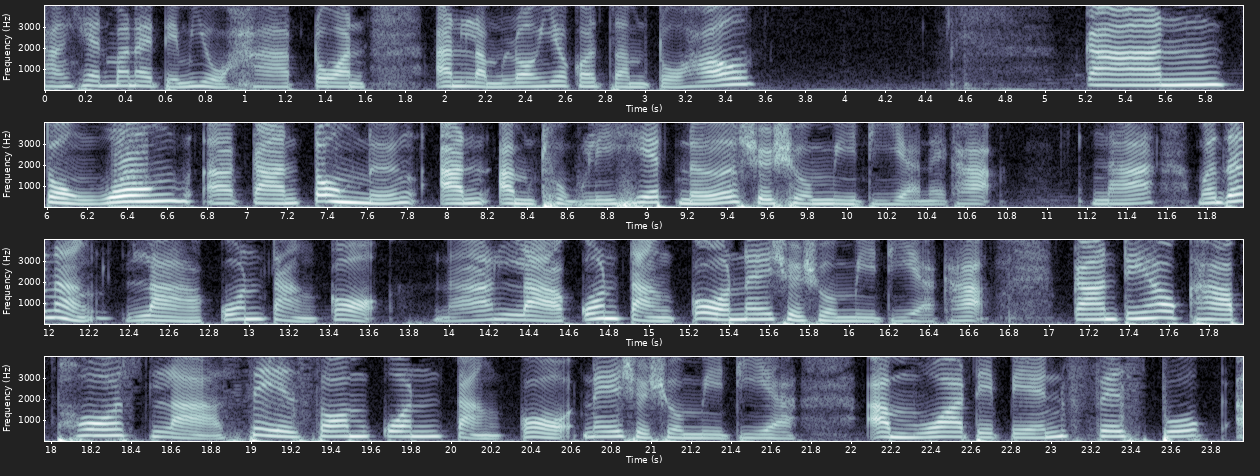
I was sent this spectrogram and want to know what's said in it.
หางเฮ็ดมาในเต็มอยู่5ตอน อันลำลองยอก็จำตัวเฮาการต่งวงอาการต้งหนึ่งอันอ่ำถูกลีเฮ็ดเนอโซเชียลมีเดียนะคะนะเหมือนจะหนังหลาก้นต่างเกาะ นะหลาก้นต่างก็ในโซเชียลมีเดียค่ะ การที่เฮาคาโพสต์หลาเซซ้อมก้นต่างก็ในโซเชียลมีเดียอำว่าได้เป็น Facebook อ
